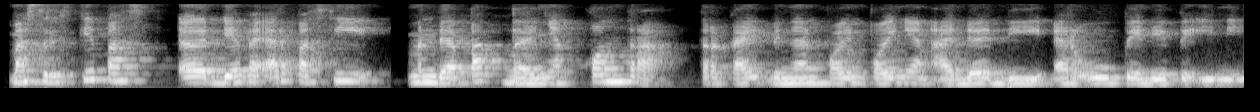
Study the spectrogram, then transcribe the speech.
Mas Rizky pas uh, DPR pasti mendapat banyak kontra terkait dengan poin-poin yang ada di RUU PDP ini.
